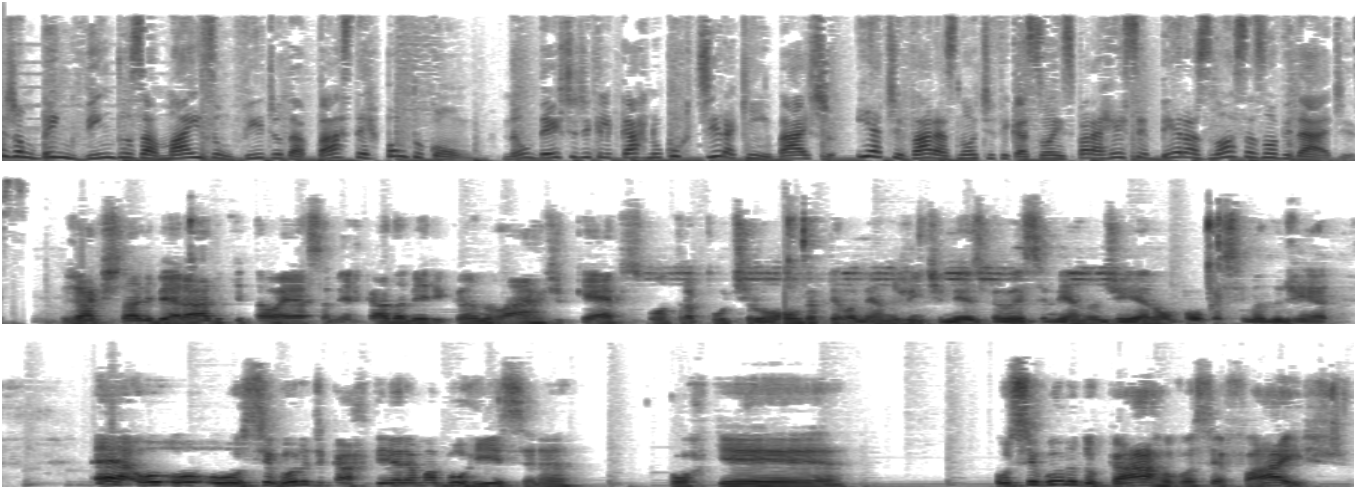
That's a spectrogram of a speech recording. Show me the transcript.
Sejam bem-vindos a mais um vídeo da Baster.com. Não deixe de clicar no curtir aqui embaixo e ativar as notificações para receber as nossas novidades. Já que está liberado, que tal essa? Mercado americano, large caps contra put longa, pelo menos 20 meses para vencimento, o dinheiro um pouco acima do dinheiro. É, o, o, o seguro de carteira é uma burrice, né? Porque o seguro do carro você faz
